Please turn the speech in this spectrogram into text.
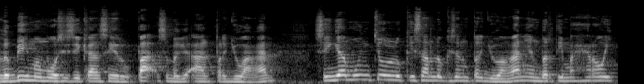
Lebih memposisikan seni rupa sebagai alat perjuangan sehingga muncul lukisan-lukisan perjuangan yang bertema heroik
